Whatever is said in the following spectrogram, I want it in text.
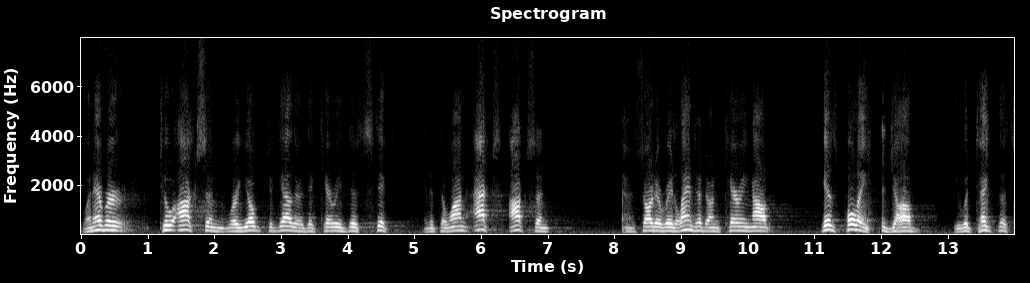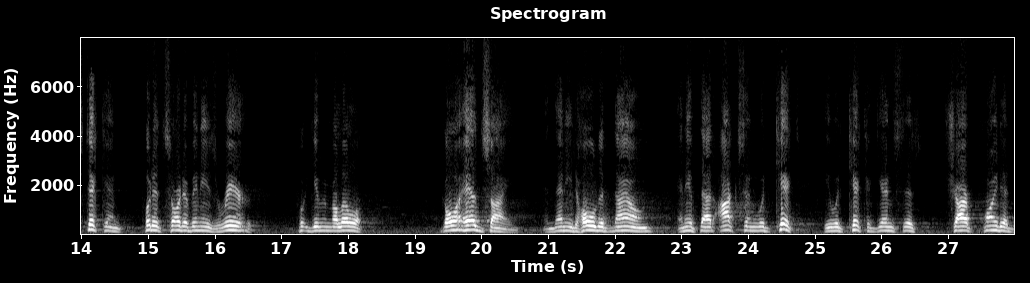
Whenever two oxen were yoked together that carried this stick. And if the one ox, oxen sort of relented on carrying out his pulling job, he would take the stick and put it sort of in his rear, put, give him a little go ahead sign, and then he'd hold it down. And if that oxen would kick, he would kick against this sharp pointed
